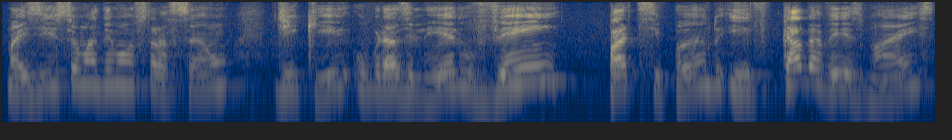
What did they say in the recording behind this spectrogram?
mas isso é uma demonstração de que o brasileiro vem participando e cada vez mais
